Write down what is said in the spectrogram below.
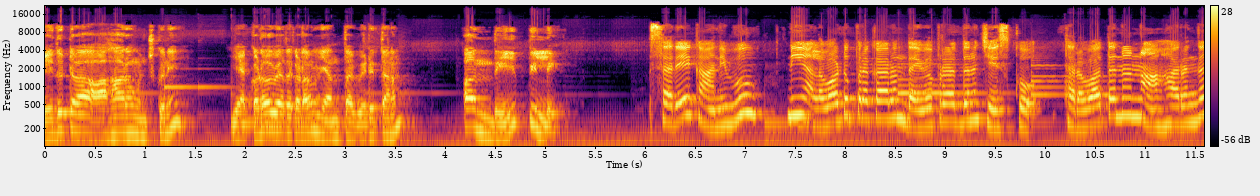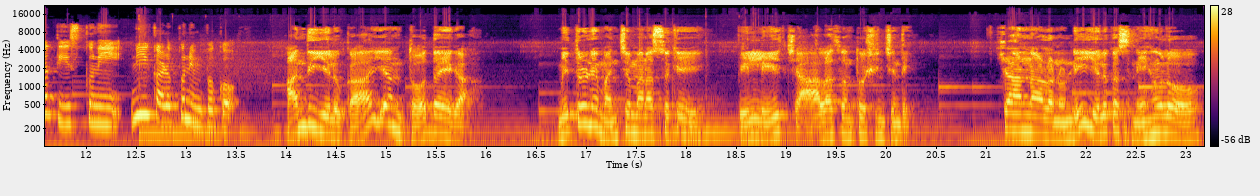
ఎదుట ఆహారం ఉంచుకుని ఎక్కడో వెతకడం ఎంత వెరితనం. అంది పిల్లి. సరే కానివ్వు నీ అలవాటు ప్రకారం దైవ ప్రార్థన చేసుకో. తర్వాత నన్ను ఆహారంగా తీసుకుని నీ కడుపు నింపుకో. అంది ఎలుక ఎంతో దయగా. మిత్రుని మంచి మనస్సుకి పిల్లి చాలా సంతోషించింది. చాన్నాళ్ళ నుండి ఎలుక స్నేహంలో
